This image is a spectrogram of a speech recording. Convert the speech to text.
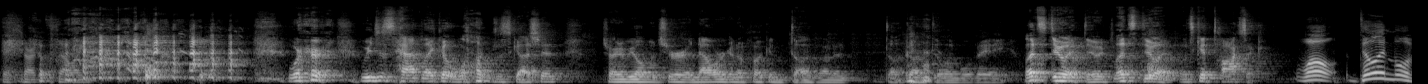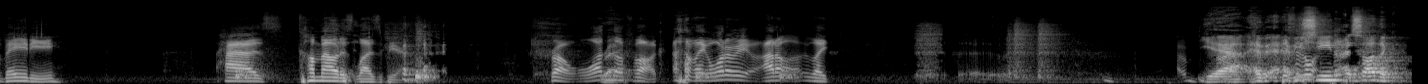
They started selling. We're we just had like a long discussion trying to be all mature and now we're gonna fucking dunk on a dunk on Dylan Mulvaney. Let's do it, dude. Let's do it. Let's get toxic. Well, Dylan Mulvaney has come out as lesbian. Bro, what the fuck? like, what are we? I don't like. Yeah. Have, have you seen I saw the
